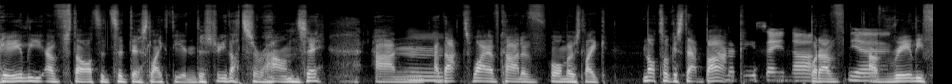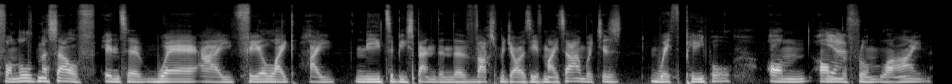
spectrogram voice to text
really have started to dislike the industry that surrounds it, and mm. that's why I've kind of almost like not took a step back. But I've yeah. I've really funneled myself into where I feel like I need to be spending the vast majority of my time, which is with people on on yeah. the front line.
